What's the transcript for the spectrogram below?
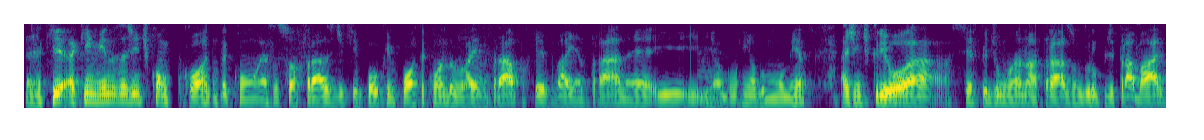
É, aqui, aqui em Minas a gente concorda com essa sua frase de que pouco importa quando vai entrar, porque vai entrar, né? E, em, algum, em algum momento. A gente criou há cerca de um ano atrás um grupo de trabalho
